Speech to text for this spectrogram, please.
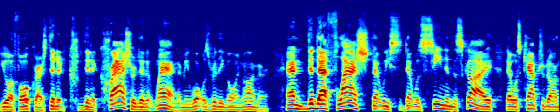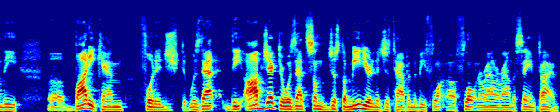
UFO crash. Did it did it crash or did it land? I mean, what was really going on there? And did that flash that we that was seen in the sky that was captured on the uh, body cam footage was that the object or was that some just a meteor that just happened to be flo- uh, floating around around the same time?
